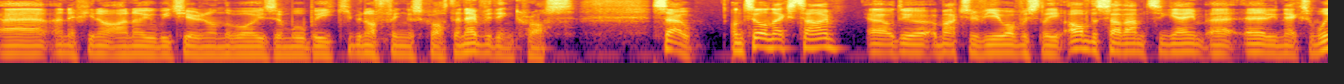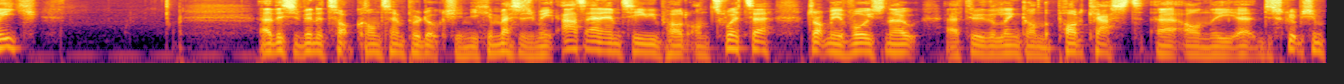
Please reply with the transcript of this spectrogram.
Uh, and if you're not, I know you'll be cheering on the boys, and we'll be keeping our fingers crossed and everything crossed. So until next time, uh, I'll do a match review, obviously, of the Southampton game uh, early next week. Uh, this has been a top content production. You can message me at NMTBPod on Twitter. Drop me a voice note uh, through the link on the podcast, uh, on the uh, description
